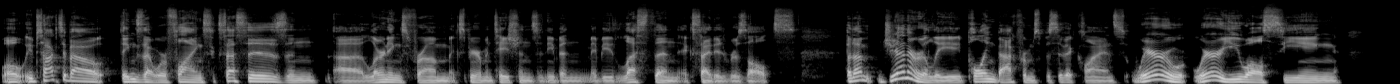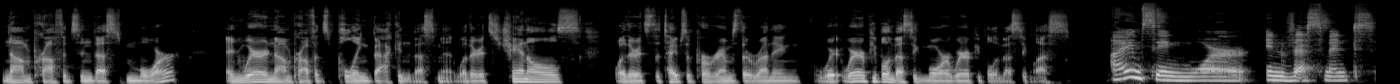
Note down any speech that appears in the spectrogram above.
well, we've talked about things that were flying successes and uh, learnings from experimentations and even maybe less than excited results. But I'm generally pulling back from specific clients. Where where are you all seeing nonprofits invest more, and where are nonprofits pulling back investment? Whether it's channels, whether it's the types of programs they're running, where where are people investing more? Where are people investing less? I am seeing more investment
